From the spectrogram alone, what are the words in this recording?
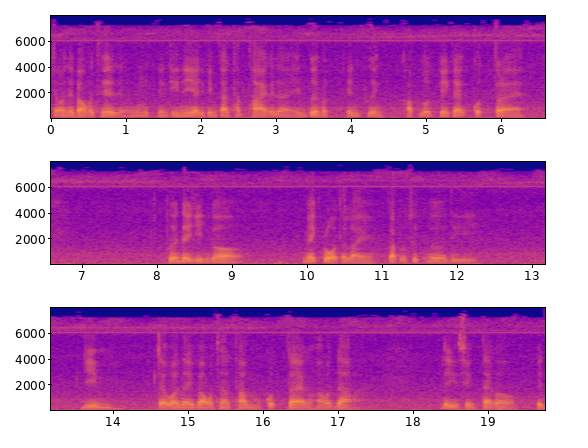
แต่ว่าในบางประเทศอย่างที่นี่อาจจะเป็นการทักทายก็ได้ เห็นเพื่อนเห็นเพื่อนขับรถใกล้ๆกดแตร เพื่อนได้ยินก็ไม่โกรธอะไรกลับรู้สึกเออดี ยิ้ม แต่ว่าในบางวัฒนธรรม กดแต่ก็หาว่าด่า ได้ยินเสียงแต่ก็เป็น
